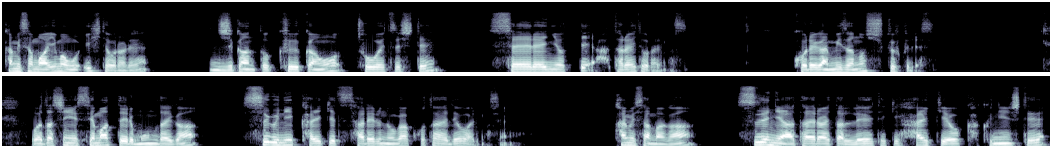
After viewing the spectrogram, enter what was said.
神様は今も生きておられ、時間と空間を超越して、精霊によって働いておられます。これがミザの祝福です。私に迫っている問題がすぐに解決されるのが答えではありません。神様がすでに与えられた霊的背景を確認して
